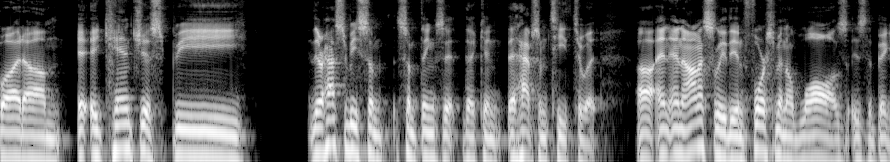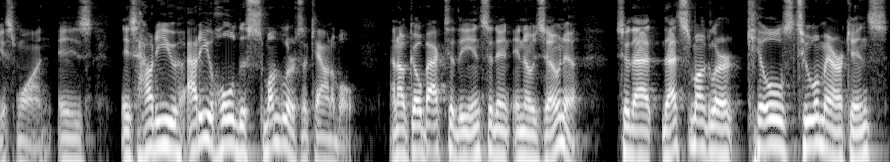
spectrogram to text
But um, it, it, can't just be. There has to be some some things that, that can that have some teeth to it. Uh, and and honestly, the enforcement of laws is the biggest one. Is is how do you how do you hold the smugglers accountable? And I'll go back to the incident in Ozona. So that that smuggler kills two Americans.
